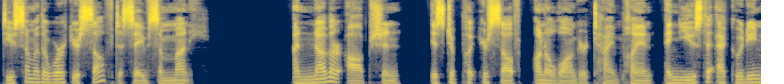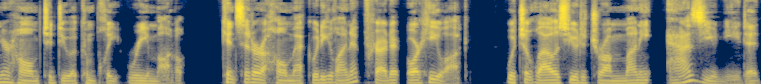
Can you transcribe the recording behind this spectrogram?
do some of the work yourself to save some money. Another option is to put yourself on a longer time plan and use the equity in your home to do a complete remodel. Consider a home equity line of credit or HELOC, which allows you to draw money as you need it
